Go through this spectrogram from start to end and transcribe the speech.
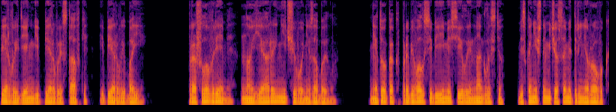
Первые деньги, первые ставки и первые бои. Прошло время, но Ярый ничего не забыл. Не то, как пробивал себе имя силой и наглостью, бесконечными часами тренировок,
